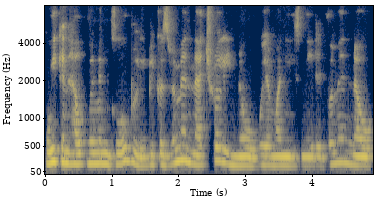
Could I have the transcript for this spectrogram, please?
we can help women globally because women naturally know where money is needed. Women know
